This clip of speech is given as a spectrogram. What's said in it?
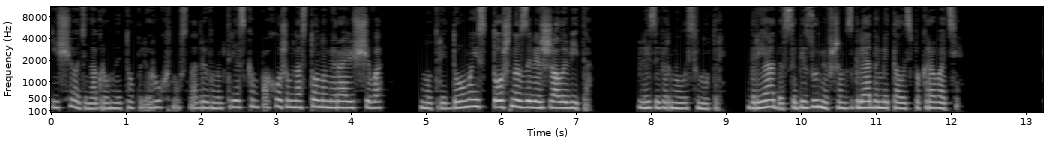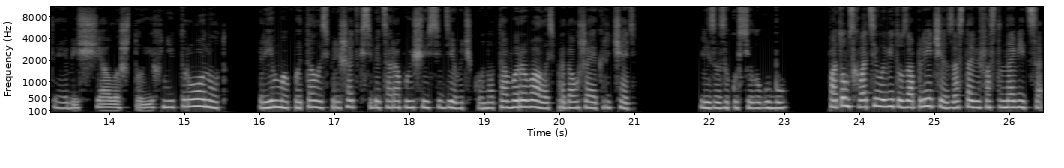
Еще один огромный тополь рухнул с надрывным треском, похожим на стон умирающего. Внутри дома истошно завизжала Вита. Лиза вернулась внутрь. Дриада с обезумевшим взглядом металась по кровати. «Ты обещала, что их не тронут», Римма пыталась пришать к себе царапающуюся девочку, но та вырывалась, продолжая кричать. Лиза закусила губу. Потом схватила Виту за плечи, заставив остановиться.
